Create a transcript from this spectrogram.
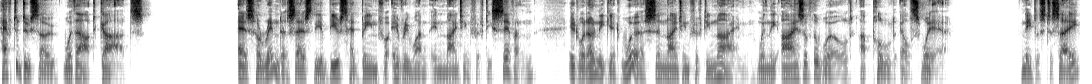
have to do so without guards. As horrendous as the abuse had been for everyone in 1957, it would only get worse in 1959 when the eyes of the world are pulled elsewhere. Needless to say,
